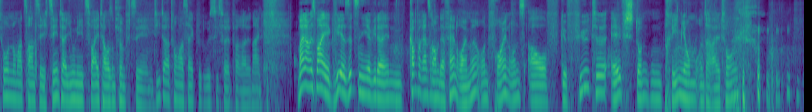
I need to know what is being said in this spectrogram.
Melanton Nummer 20, 10. Juni 2015. Dieter Thomas Heck begrüßt die Zweitparade. Nein. Mein Name ist Mike. Wir sitzen hier wieder im Konferenzraum der Fanräume und freuen uns auf gefühlte elf Stunden Premium-Unterhaltung.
